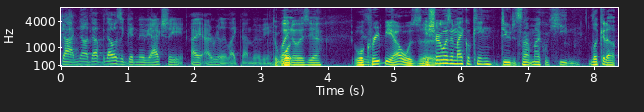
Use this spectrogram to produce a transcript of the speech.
God, no, that but that was a good movie. Actually, I, I really like that movie. The White what, Noise. Yeah. what creeped me out was uh, you sure it wasn't Michael Keaton? Dude, it's not Michael Keaton. Look it up.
